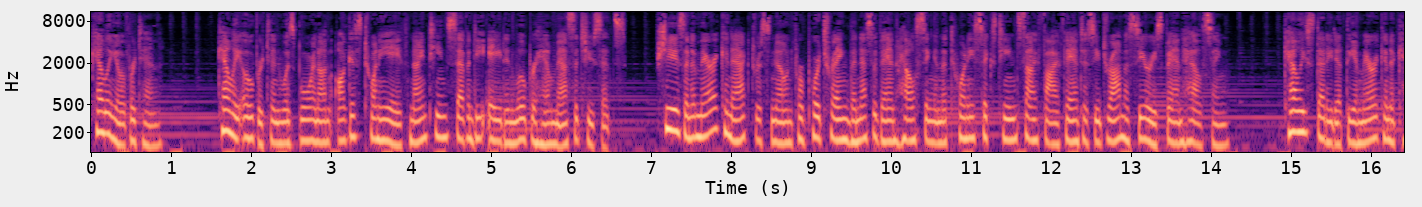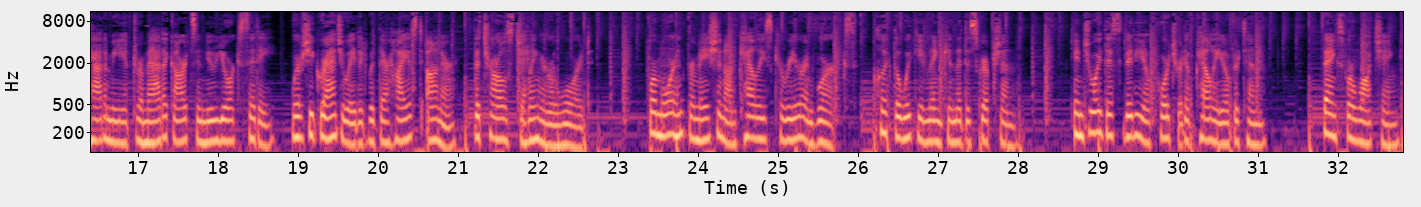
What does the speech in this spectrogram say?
Kelly Overton. Kelly Overton was born on August 28, 1978 in Wilbraham, Massachusetts. She is an American actress known for portraying Vanessa Van Helsing in the 2016 sci-fi fantasy drama series Van Helsing. Kelly studied at the American Academy of Dramatic Arts in New York City, where she graduated with their highest honor, the Charles Jehlinger Award. For more information on Kelly's career and works, click the wiki link in the description. Enjoy this video portrait of Kelly Overton. Thanks for watching.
